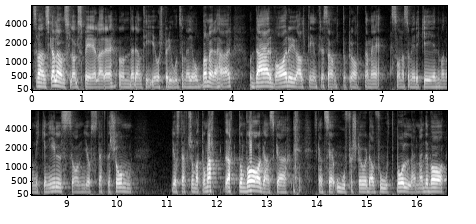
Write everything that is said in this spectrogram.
svenska landslagsspelare under den tioårsperiod som jag jobbar med det här. Och där var det ju alltid intressant att prata med sådana som Erik Edman och Micke Nilsson just eftersom, just eftersom att, de, att de var ganska, jag ska inte säga oförstörda av fotbollen, men det var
